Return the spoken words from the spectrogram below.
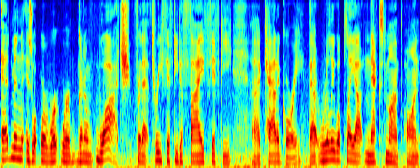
Edmond is what we're, we're, we're going to watch for that 350 to 550 uh, category. That really will play out next month on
